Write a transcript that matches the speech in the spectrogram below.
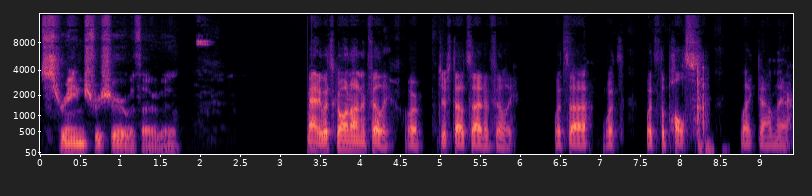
strange for sure without it. Maddie, what's going on in Philly or just outside of Philly? What's uh what's what's the pulse like down there?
